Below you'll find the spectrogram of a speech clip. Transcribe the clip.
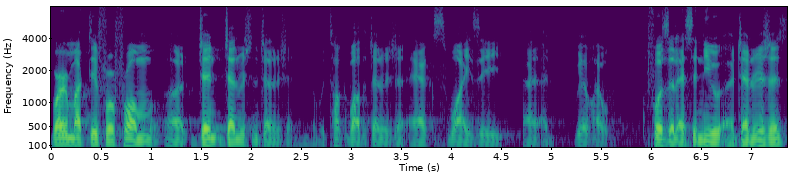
very much differ from uh, gen generation to generation So we talk about the generation X, Y, Z, and we'll have further, let's say, new uh, generations.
